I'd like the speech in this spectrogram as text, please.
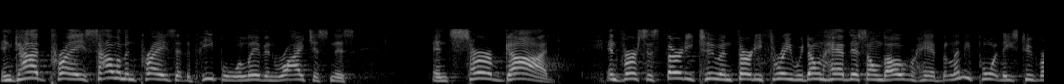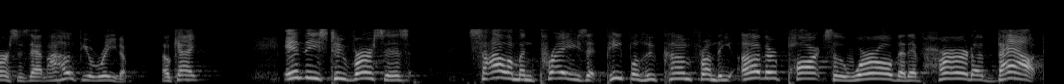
And God prays, Solomon prays that the people will live in righteousness and serve God in verses 32 and 33, we don't have this on the overhead, but let me point these two verses out, and I hope you'll read them, okay? In these two verses, Solomon prays that people who come from the other parts of the world that have heard about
